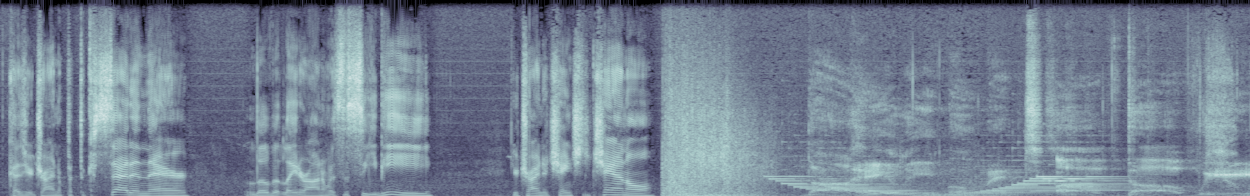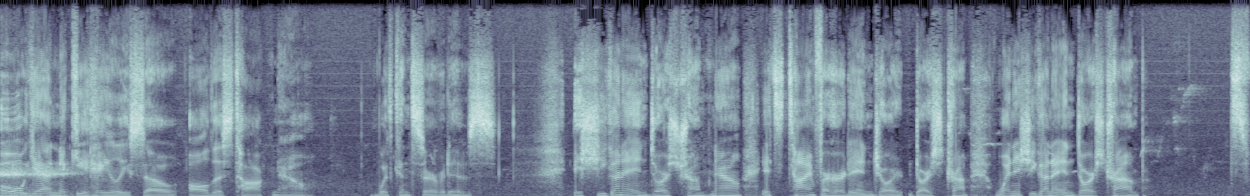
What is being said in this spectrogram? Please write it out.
because you're trying to put the cassette in there. A little bit later on, it was the CD. You're trying to change the channel. The Haley moment of the week. Oh, yeah, Nikki Haley. So, all this talk now with conservatives. Is she going to endorse Trump now? It's time for her to endorse Trump. When is she going to endorse Trump? It's-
